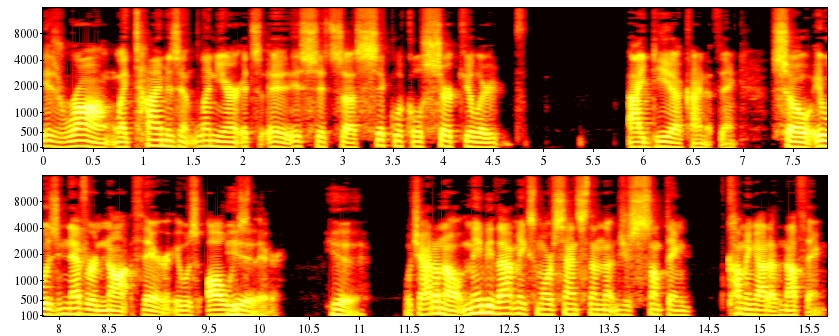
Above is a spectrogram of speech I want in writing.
is wrong. Like time isn't linear. It's it's it's a cyclical, circular idea kind of thing. So it was never not there. It was always Yeah. there. Yeah. which I don't know. Maybe that makes more sense than the, just something coming out of nothing,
